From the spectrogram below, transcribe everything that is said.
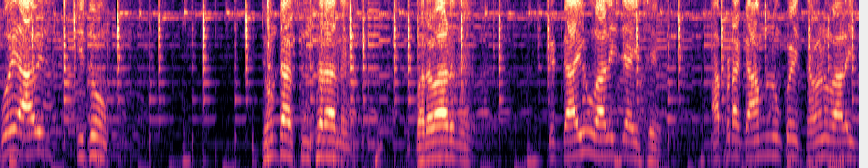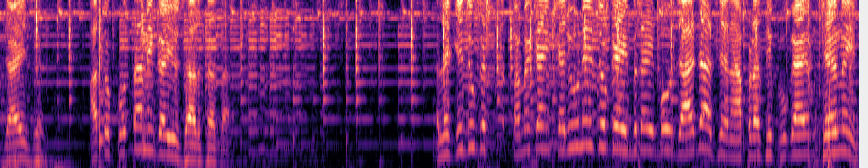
કોઈ આવી કીધું ઢૂંઢા સુસરાને, ભરવાડને, કે ગાયું વાળી જાય છે. આપણા ગામનું કોઈ ધણ વાળી જાય છે. આ તો પોતાની ગાયું સારતા હતા. એટલે કીધું કે તમે કઈ કર્યું નહીં તો કે એ બધા બહુ જાજા છે ને આપણાથી ફુગાય એમ છે નહીં.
